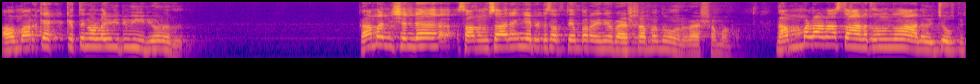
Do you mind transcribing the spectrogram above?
അവന്മാർക്ക് എക്കത്തിനുള്ള ഒരു വീഡിയോ ആണിത് ആ മനുഷ്യന്റെ സംസാരം കേട്ടിട്ട് സത്യം പറയുന്നത് വിഷമം തോന്നുന്നു വിഷമം. നമ്മളാണ് ആ സ്ഥാനത്ത് നിന്ന് ആലോചിച്ച് നോക്ക്.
